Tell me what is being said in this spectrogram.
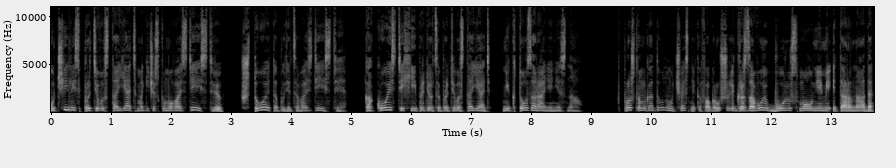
учились противостоять магическому воздействию. Что это будет за воздействие? Какой стихии придется противостоять, никто заранее не знал. В прошлом году на участников обрушили грозовую бурю с молниями и торнадо,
